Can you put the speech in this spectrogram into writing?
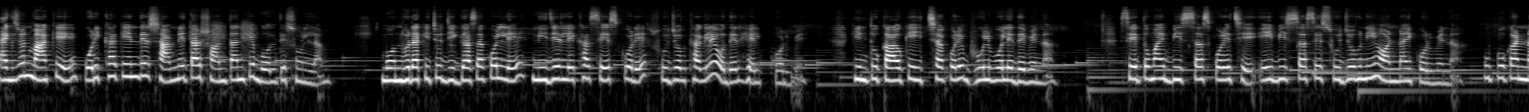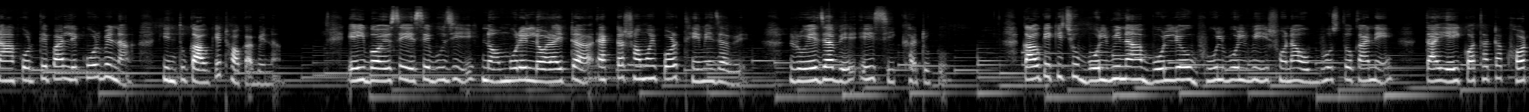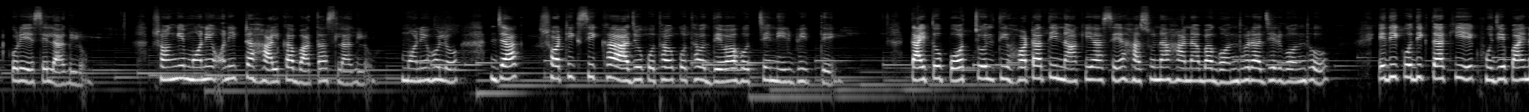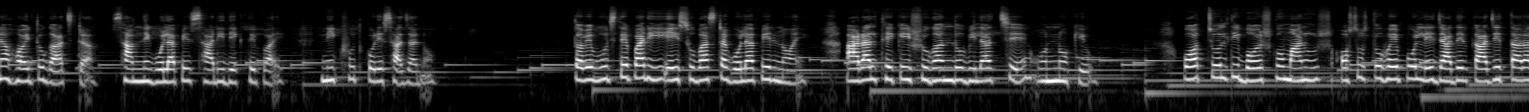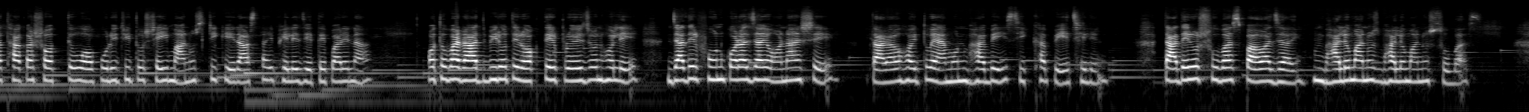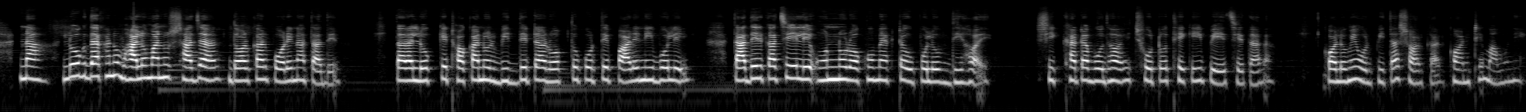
একজন মাকে পরীক্ষা কেন্দ্রের সামনে তার সন্তানকে বলতে শুনলাম। বন্ধুরা কিছু জিজ্ঞাসা করলে নিজের লেখা শেষ করে সুযোগ থাকলে ওদের হেল্প করবে। কিন্তু কাউকে ইচ্ছা করে ভুল বলে দেবে না। সে তোমায় বিশ্বাস করেছে, এই বিশ্বাসের সুযোগ নিয়ে অন্যায় করবে না। উপকার না করতে পারলে করবে না, কিন্তু কাউকে ঠকাবে না। এই বয়সে এসে বুঝি নম্বরের লড়াইটা একটা সময় পর থেমে যাবে। রয়ে যাবে এই শিক্ষাটুকু। কাউকে কিছু বলবি না, বললেও ভুল বলবি শোনা অভ্যস্ত কানে, তাই এই কথাটা খট করে এসে লাগল। সঙ্গে মনে অনেকটা হালকা বাতাস লাগল। মনে হলো, যাক, সঠিক শিক্ষা আজও কোথাও কোথাও দেওয়া হচ্ছে নির্ভীকতে তাই তো পথ চলতি হঠাৎই নাকে আসে হাসুনা হানা বা গন্ধরাজের গন্ধ। এদিক ওদিক তাকিয়ে খুঁজে পায় না হয়তো গাছটা। সামনে গোলাপের শাড়ি দেখতে পায়, নিখুঁত করে সাজানো। তবে বুঝতে পারি এই সুবাসটা গোলাপের নয়, আড়াল থেকেই সুগন্ধ বিলাচ্ছে অন্য কেউ। পথ চলতি বয়স্ক মানুষ অসুস্থ হয়ে পড়লে যাদের কাজের তারা থাকা সত্ত্বেও অপরিচিত সেই মানুষটিকে রাস্তায় ফেলে যেতে পারে না। অথবা রাত বিরতে রক্তের প্রয়োজন হলে যাদের ফোন করা যায় অনায়াসে, তারাও হয়তো এমনভাবেই শিক্ষা পেয়েছিলেন। তাদেরও সুবাস পাওয়া যায়, ভালো মানুষ ভালো মানুষ সুবাস। না, লোক দেখানো ভালো মানুষ সাজার দরকার পড়ে না তাদের। তারা লোককে ঠকানোর বিদ্যেটা রপ্ত করতে পারেনি বলে তাদের কাছে এলে অন্য রকম একটা উপলব্ধি হয়। শিক্ষাটা বোধহয় ছোট থেকেই পেয়েছে তারা। কলমে অর্পিতা সরকার কণ্ঠে মামুনি।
